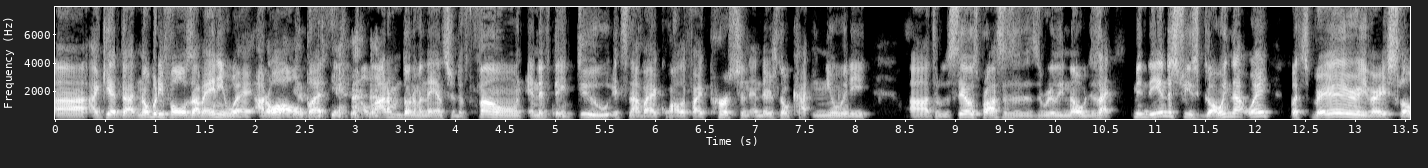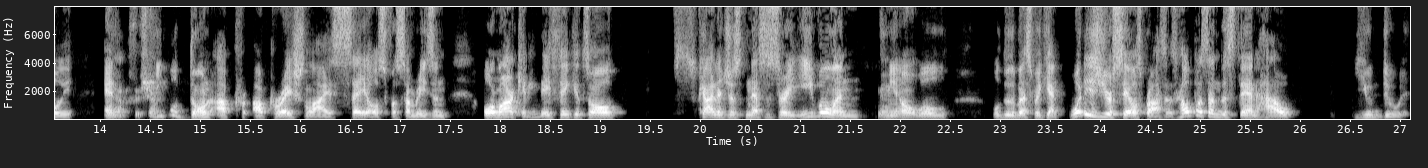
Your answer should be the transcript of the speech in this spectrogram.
uh, I get that nobody follows up anyway at all, yeah. but yeah. a lot of them don't even answer the phone. And if they do, it's not by a qualified person, and there's no continuity uh, through the sales process. There's really no design. I mean, the industry is going that way, but it's very, very slowly. And yeah, sure. people don't op- operationalize sales for some reason or marketing. They think it's all kind of just necessary evil, and you know, we'll we'll do the best we can. What is your sales process? Help us understand how you do it.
